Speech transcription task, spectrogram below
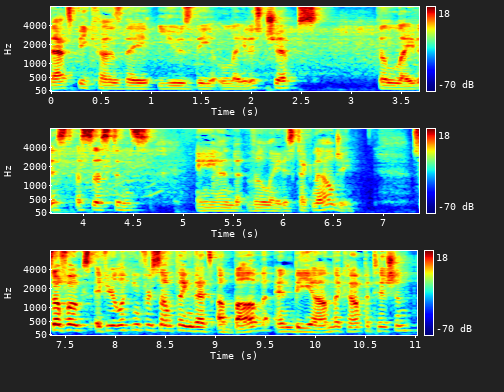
That's because they use the latest chips, the latest assistants, and the latest technology. So folks, if you're looking for something that's above and beyond the competition,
